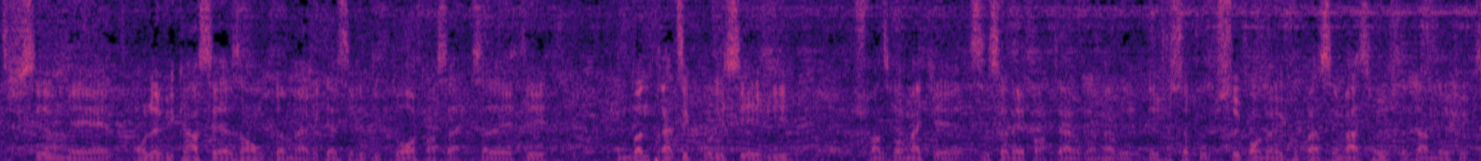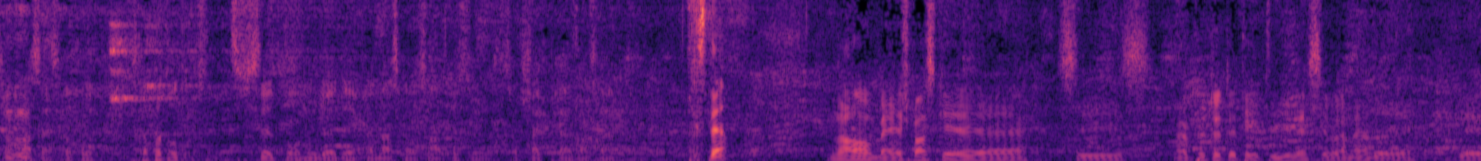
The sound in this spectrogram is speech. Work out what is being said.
difficile, mais on l'a vu qu'en saison, comme avec la série de victoires, je pense que ça, ça a été une bonne pratique pour les séries. Je pense vraiment que c'est ça l'important, vraiment, de, de juste se focuser. Puis on a un groupe assez mature cette année, fait que je Mhm. pense que ça sera pas, ça sera pas trop difficile pour nous là, de vraiment se concentrer sur, sur chaque présence. Tristan? Non, mais je pense que euh, c'est un peu tout a été. C'est vraiment de, de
